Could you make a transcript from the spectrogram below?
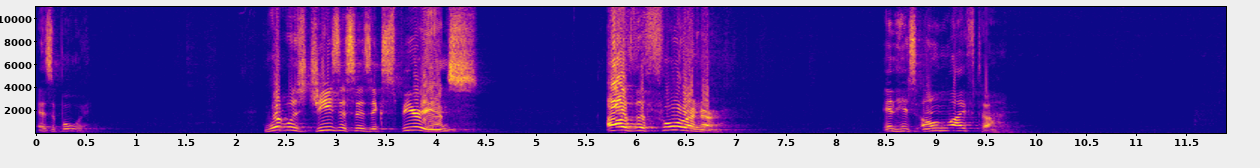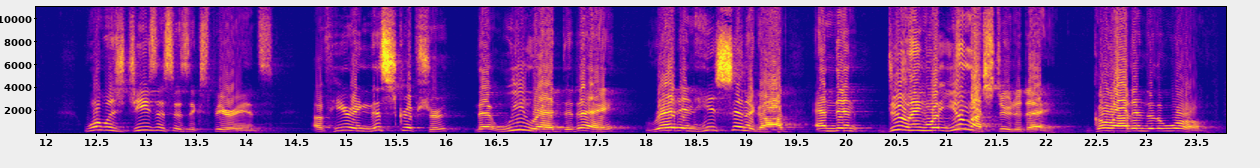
as a boy. What was Jesus' experience of the foreigner in his own lifetime? What was Jesus' experience of hearing this scripture that we read today, read in his synagogue, and then doing what you must do today go out into the world?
